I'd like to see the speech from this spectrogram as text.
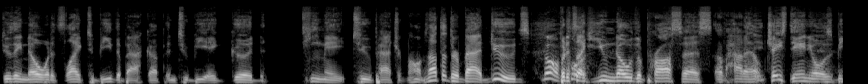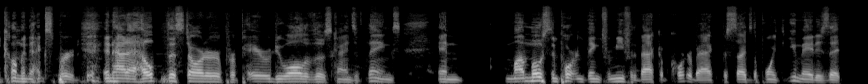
Do they know what it's like to be the backup and to be a good teammate to Patrick Mahomes? Not that they're bad dudes, No, but it's like you know the process of how to help. Chase Daniel has become an expert in how to help the starter prepare, do all of those kinds of things. And my most important thing for me for the backup quarterback, besides the point that you made, is that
